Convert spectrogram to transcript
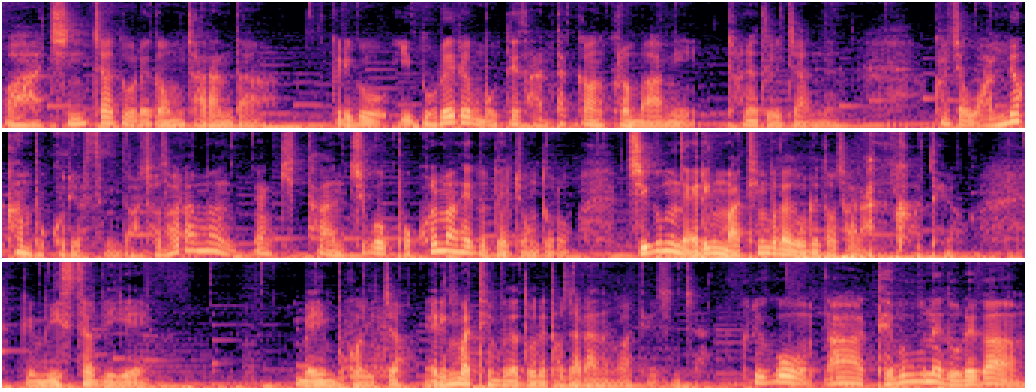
와 진짜 노래 너무 잘한다. 그리고 이 노래를 못해서 안타까운 그런 마음이 전혀 들지 않는 그런 진짜 완벽한 보컬이었습니다. 저 사람은 그냥 기타 안 치고 보컬만 해도 될 정도로 지금은 에릭 마틴보다 노래 더 잘하는 것 같아요. 그 미스터 빅의 메인 보컬 있죠? 에릭 마틴보다 노래 더 잘하는 것 같아요, 진짜. 그리고 아 대부분의 노래가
